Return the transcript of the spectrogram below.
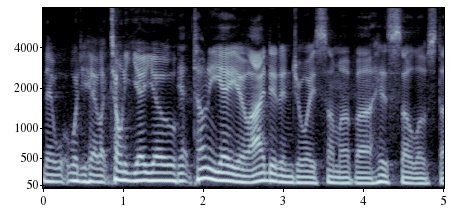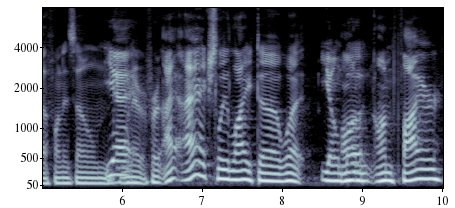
then what do you have like Tony Yayo? Yeah, Tony Yayo, I did enjoy some of uh, his solo stuff on his own. Yeah. whenever first, I, I actually liked uh, what Young on Buck. on fire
